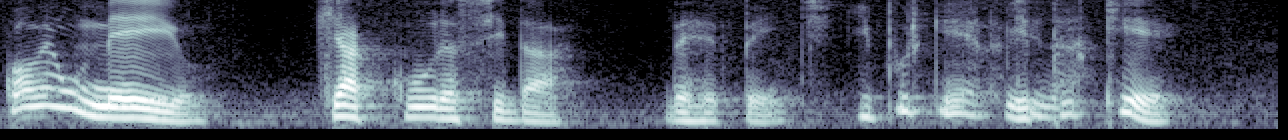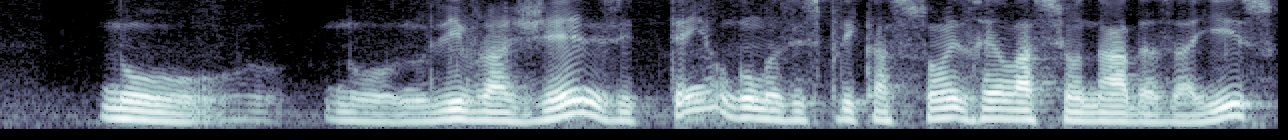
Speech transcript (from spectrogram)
Qual é o meio que a cura se dá de repente? E por que ela e se por dá? quê? No, no, no, livro A Gênese tem algumas explicações relacionadas a isso,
